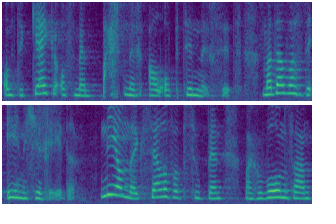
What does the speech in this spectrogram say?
om te kijken of mijn partner al op Tinder zit. Maar dat was de enige reden. Niet omdat ik zelf op zoek ben, maar gewoon van,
